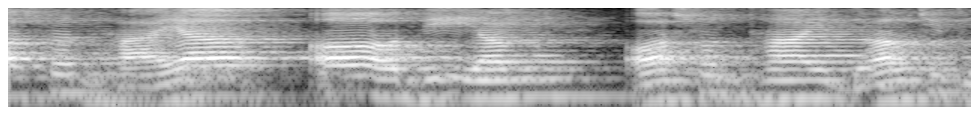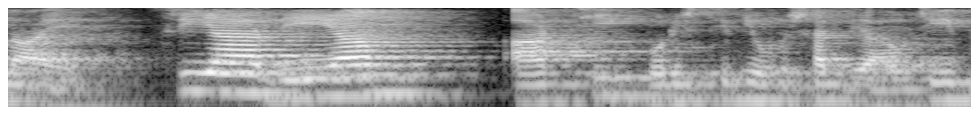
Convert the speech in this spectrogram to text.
অশ্রদ্ধায়া অদেয়ম অশ্রদ্ধায় দেওয়া উচিত নয় শ্রিয়া দেয়ম आर्थिक परिस्थिति अनुसार देवा उचित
